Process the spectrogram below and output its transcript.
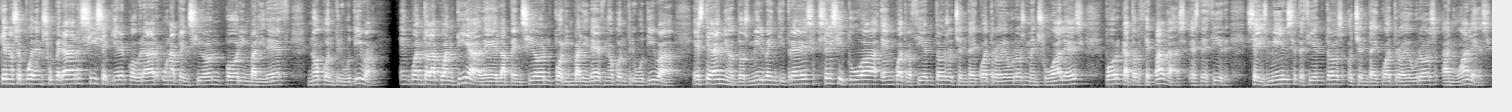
que no se pueden superar si se quiere cobrar una pensión por invalidez no contributiva. En cuanto a la cuantía de la pensión por invalidez no contributiva, este año 2023 se sitúa en 484 euros mensuales por 14 pagas, es decir, 6.784 euros anuales.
